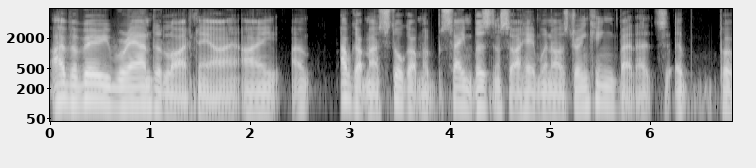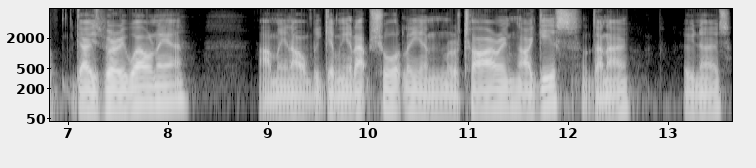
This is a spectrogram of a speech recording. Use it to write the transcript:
I have a very rounded life now. I, I I've got my still got my same business I had when I was drinking, but it goes very well now. I mean, I'll be giving it up shortly and retiring, I guess. I don't know. Who knows?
